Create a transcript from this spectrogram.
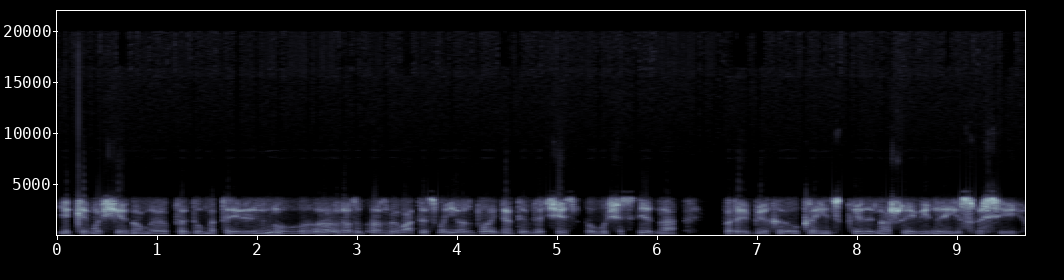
якимось чином е, придумати, ну роз- розвивати своє озброєння, дивлячись в тому числі на перебіг української нашої війни із Росією.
